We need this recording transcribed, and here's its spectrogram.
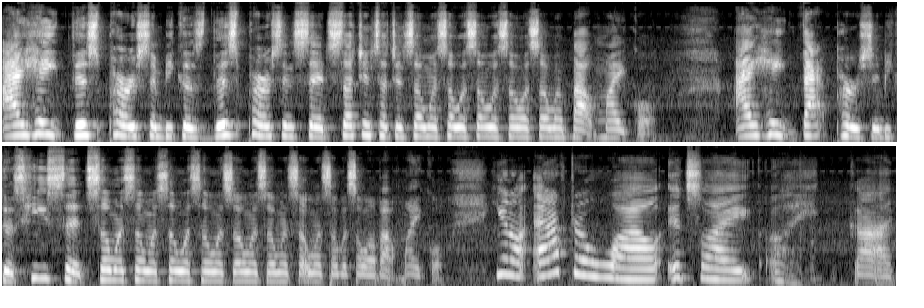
I hate this person because this person said such and such and so and so and so and so and so about Michael. I hate that person because he said so and so and so and so and so and so and so and so and so about Michael. You know, after a while, it's like, oh God,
